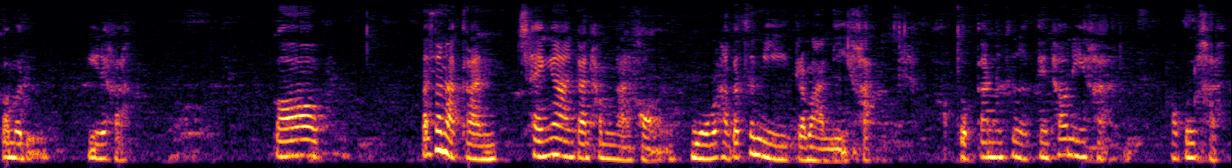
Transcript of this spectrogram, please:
ก็มาดูนี่นะคะ ก็ลักษณะการใช้งานการทำงานของ Move นะคะก็จะมีประมาณนี้ค่ะ จบการนำเสนอเพียงเท่านี้ค่ะ ขอบคุณค่ะ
